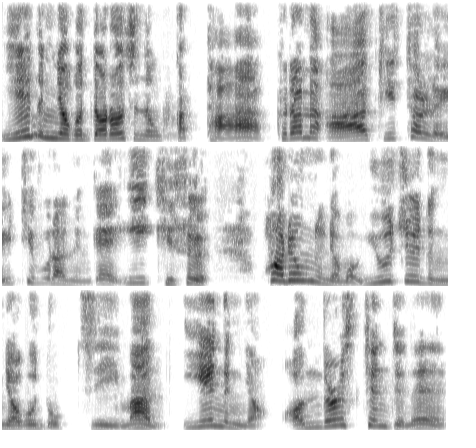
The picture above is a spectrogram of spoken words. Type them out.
이해 능력은 떨어지는 것 같아. 그러면 아 디지털 네이티브라는 게 이 기술 활용 능력, 뭐 유즈 능력은 높지만 이해 능력, understand는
